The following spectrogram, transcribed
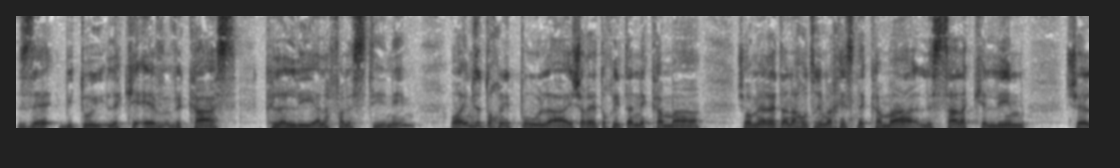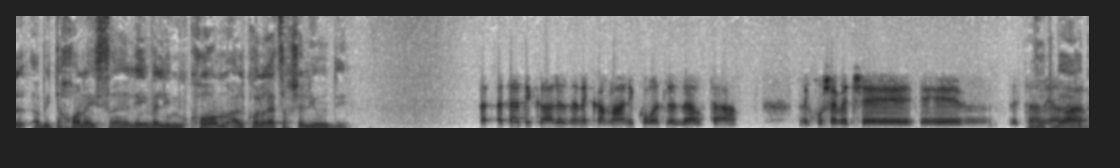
זה ביטוי לכאב וכעס כללי על הפלסטינים, או האם זו תוכנית פעולה, יש הרי תוכנית הנקמה, שאומרת אנחנו צריכים להכניס נקמה לסל הכלים של הביטחון הישראלי ולנקום על כל רצח של יהודי. אתה תקרא לזה נקמה, אני קוראת לזה הרתעה. אני חושבת שלצערי הרב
